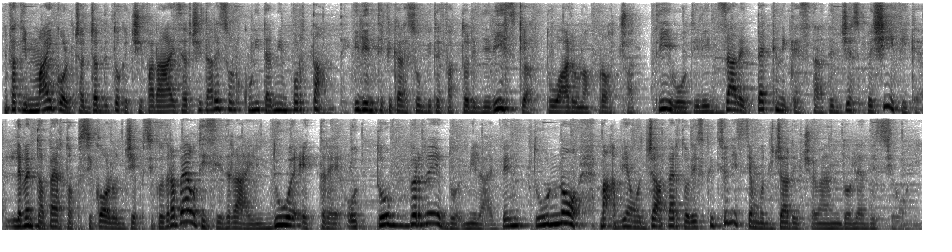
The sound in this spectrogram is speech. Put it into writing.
Infatti Michael ci ha già detto che ci farà esercitare su alcuni temi importanti. Identificare subito i fattori di rischio, attuare un approccio attivo, utilizzare tecniche e strategie specifiche. L'evento aperto a psicologi e psicoterapeuti si terrà il 2 e 3 ottobre 2021, ma abbiamo già aperto le iscrizioni e stiamo già ricevendo le adesioni.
